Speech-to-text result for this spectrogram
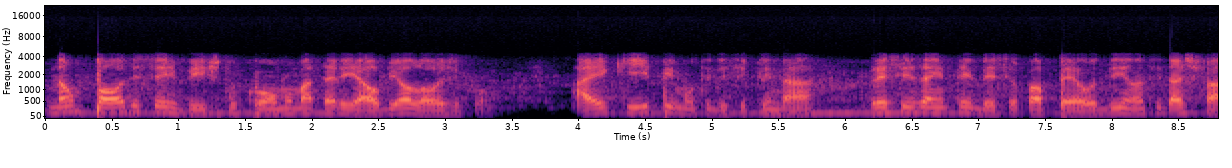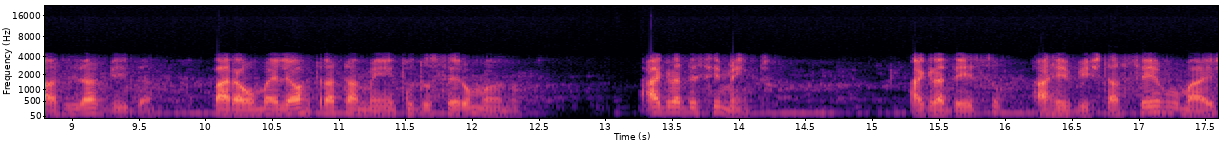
não pode ser visto como material biológico. A equipe multidisciplinar precisa entender seu papel diante das fases da vida para o melhor tratamento do ser humano. Agradecimento. Agradeço à revista Acervo Mais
